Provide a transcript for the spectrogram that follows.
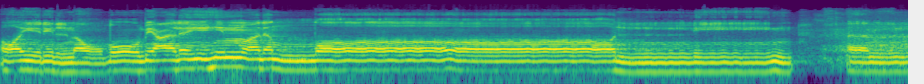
غير المغضوب عليهم ولا الضالين. آمين.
